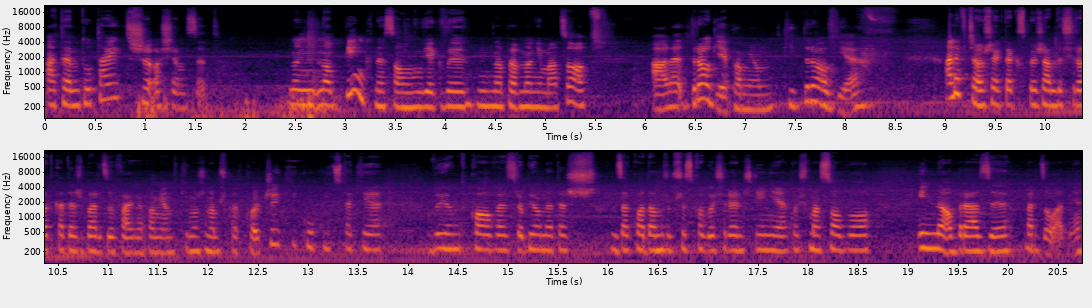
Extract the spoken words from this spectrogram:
a ten tutaj 3800. No, no piękne są, jakby na pewno nie ma co, ale drogie pamiątki, drogie. Ale wciąż, jak tak spojrzałam do środka, też bardzo fajne pamiątki. Można na przykład kolczyki kupić, takie wyjątkowe, zrobione też, zakładam, że przez kogoś ręcznie, nie jakoś masowo. Inne obrazy, bardzo ładnie.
